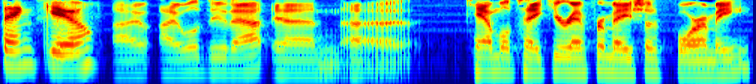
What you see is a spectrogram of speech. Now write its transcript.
thank you. I, I will do that, and uh, Cam will take your information for me.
